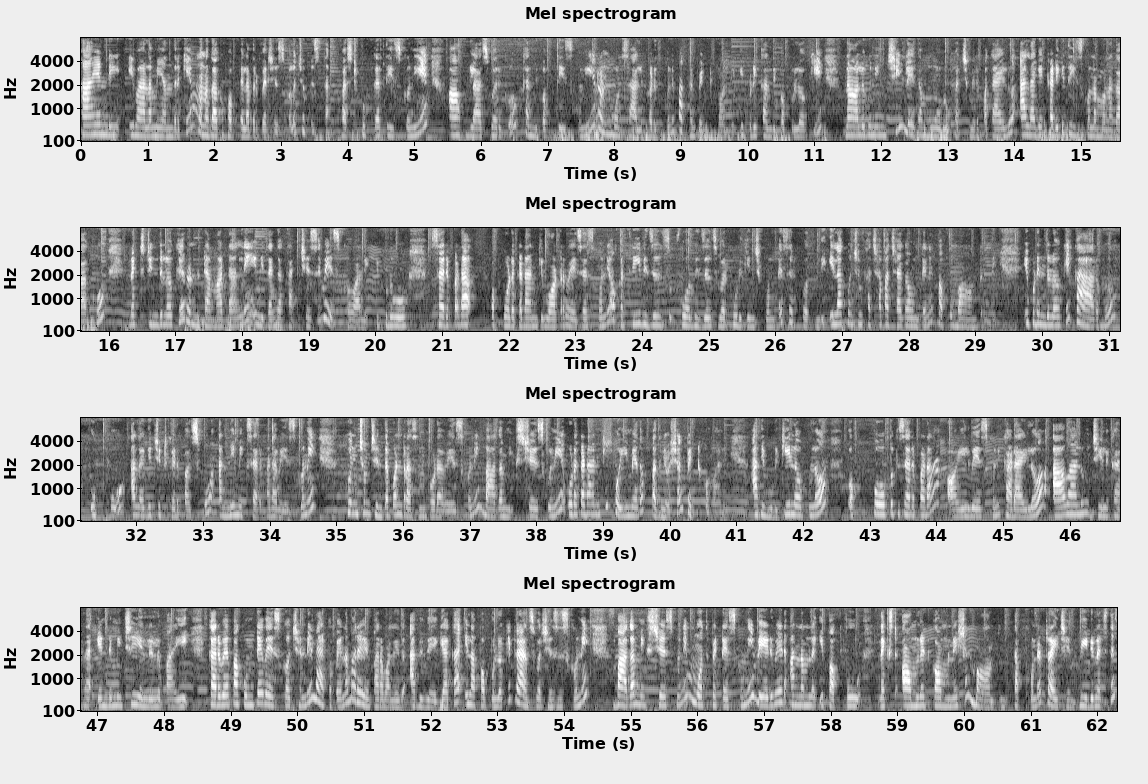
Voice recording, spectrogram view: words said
Hi అండి. ఇవాళ మీ అందరికీ మునగాకు పప్పు ఎలా ప్రిపేర్ చేసుకోవాలో చూపిస్తాను ఫస్ట్ కుక్కర్ తీసుకుని హాఫ్ గ్లాస్ వరకు కందిపప్పు తీసుకుని రెండు మూడు సార్లు కడుక్కొని పక్కన పెట్టుకోండి. ఇప్పుడు ఈ కందిపప్పులోకి నాలుగు నుంచి లేదా మూడు పచ్చిమిరపకాయలు అలాగే కడిగి తీసుకున్న మునగాకు నెక్స్ట్ ఇందులోకి రెండు టమాటాలని ఈ విధంగా కట్ చేసి వేసుకోవాలి. ఇప్పుడు సరిపడా పప్పు ఉడకడానికి వాటర్ వేసేసుకొని ఒక త్రీ విజిల్స్ ఫోర్ విజిల్స్ వరకు ఉడికించుకుంటే సరిపోతుంది. ఇలా కొంచెం కచ్చాపచ్చాగా ఉంటేనే పప్పు బాగుంటుంది. ఇప్పుడు ఇందులోకి కారము ఉప్పు అలాగే చిటికెడు పసుపు అన్నీ మీకు సరిపడా వేసుకొని కొంచెం చింతపండు రసం కూడా వేసుకొని బాగా మిక్స్ చేసుకుని ఉడకడానికి పొయ్యి మీద ఒక పది నిమిషాలు పెట్టుకోవాలి. అది ఉడికే లోపల ఒక పోపుకి సరిపడా ఆయిల్ వేసుకుని కడాయిలో ఆవాలు జీలకర్ర ఎండుమిర్చి ఎల్లుల్లిపాయి కరివేపాకు ఉంటే వేసుకోవచ్చండి లేకపోయినా మరి పర్వాలేదు. అవి వేగాక ఇలా పప్పులోకి ట్రాన్స్ఫర్ చేసేసుకొని బాగా మిక్స్ చేసుకుని మూత పెట్టేసుకుని వేడివేడి అన్నంలో ఈ పప్పు నెక్స్ట్ ఆమ్లెట్ కాంబినేషన్ బాగుంటుంది. తప్పకుండా ట్రై చేయండి. వీడియో నచ్చితే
